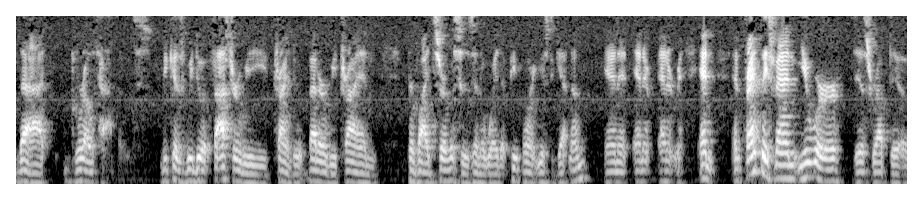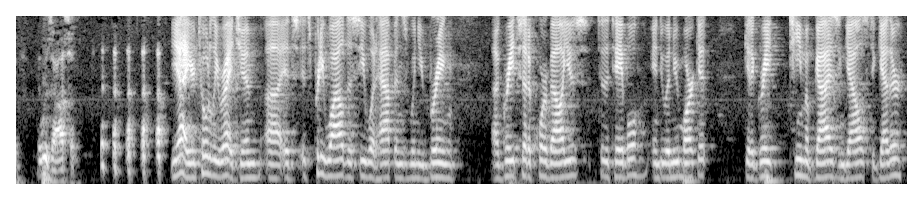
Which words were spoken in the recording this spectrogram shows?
that growth happens. Because we do it faster, we try and do it better, we try and provide services in a way that people aren't used to getting them and it and it and it and and frankly, Sven, you were disruptive. It was awesome. yeah, you're totally right, Jim. Uh, it's it's pretty wild to see what happens when you bring a great set of core values to the table into a new market, get a great team of guys and gals together,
